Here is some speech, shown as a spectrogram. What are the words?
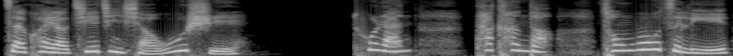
在快要接近小屋时，突然他看到从屋子里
